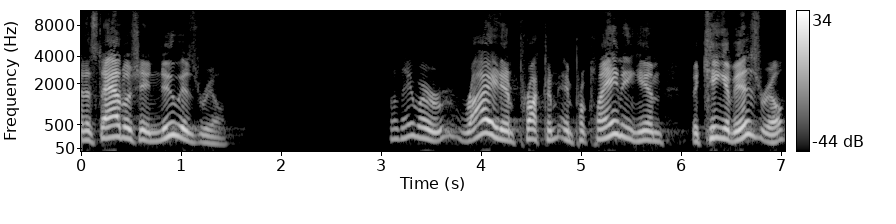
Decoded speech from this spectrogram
and establish a new Israel. Well, they were right in, in proclaiming him the King of Israel.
